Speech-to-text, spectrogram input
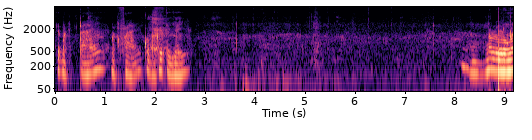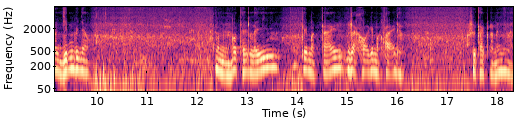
cái mặt trái, mặt phải của một cái tờ giấy. Nó luôn luôn nó dính với nhau là mình có thể lấy cái mặt trái ra khỏi cái mặt phải được. Sự thật là nó như vậy.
